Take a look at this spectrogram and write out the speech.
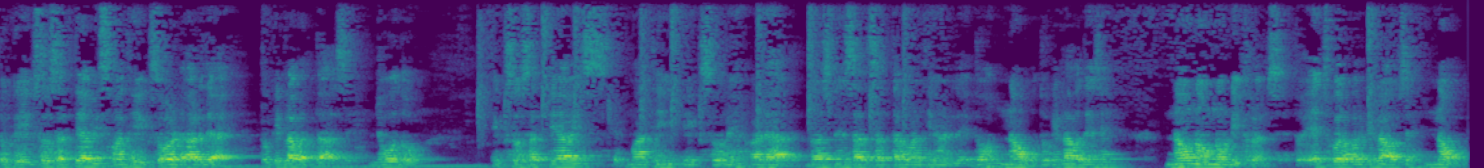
તો કે એકસો સત્યાવીસમાંથી એકસો અઢાર જાય. તો કેટલા વધતા હશે? જુઓ તો. એકસો સત્યાવીસમાંથી એકસો ને અઢાર. દસ ને સાત સત્તરમાંથી આઠ જાય. તો નવ. તો કેટલા વધે છે? નવ નવ નો ડિફરન્સ છે. તો એચ બરાબર કેટલા આવશે? નવ.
